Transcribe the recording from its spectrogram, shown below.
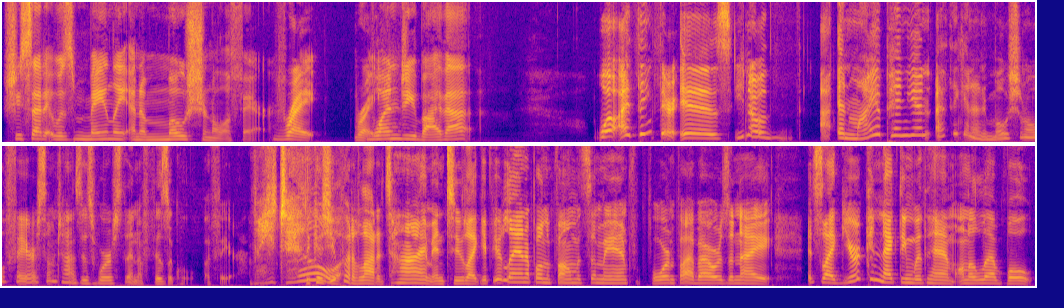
she said it was mainly an emotional affair. right, right. When do you buy that? Well, I think there is, you know, in my opinion, I think in an emotional affair sometimes is worse than a physical affair. Me too. Because you put a lot of time into, like, if you're laying up on the phone with some man for four and five hours a night, it's like you're connecting with him on a level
